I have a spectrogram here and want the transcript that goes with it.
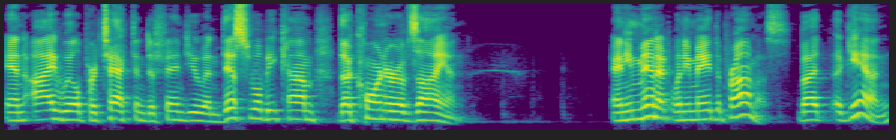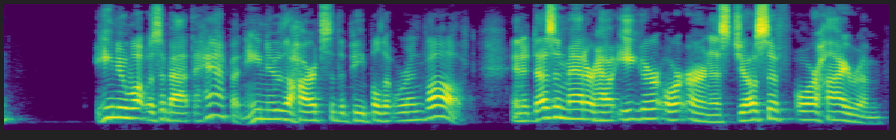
and I will protect and defend you, and this will become the corner of Zion. And he meant it when he made the promise. But again, he knew what was about to happen. He knew the hearts of the people that were involved. And it doesn't matter how eager or earnest Joseph or Hyrum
